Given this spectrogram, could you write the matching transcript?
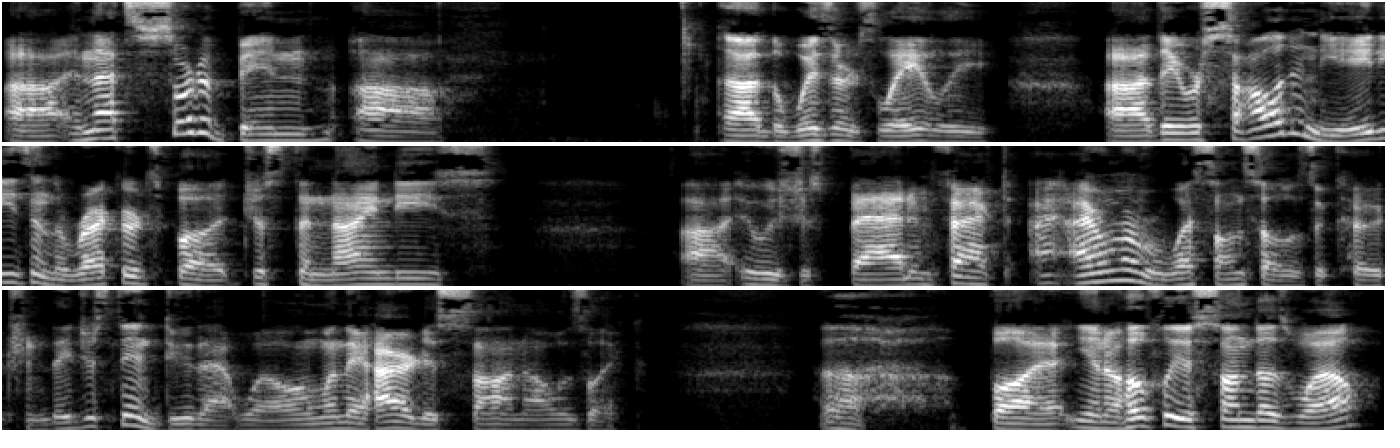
Uh, and that's sort of been uh, uh, the Wizards lately. Uh, they were solid in the 80s in the records, but just the 90s uh, it was just bad. In fact, I, I remember Wes Unseld was a coach, and they just didn't do that well. And when they hired his son, I was like, ugh. But, you know, hopefully his son does well.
